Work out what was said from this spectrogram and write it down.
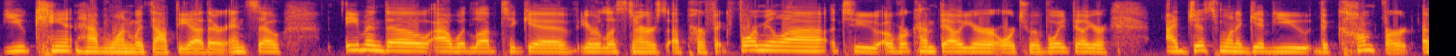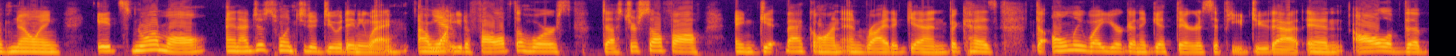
You can't have one without the other. And so even though I would love to give your listeners a perfect formula to overcome failure or to avoid failure, I just want to give you the comfort of knowing it's normal and I just want you to do it anyway. I yeah. want you to fall off the horse, dust yourself off, and get back on and ride again because the only way you're going to get there is if you do that. And all of the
